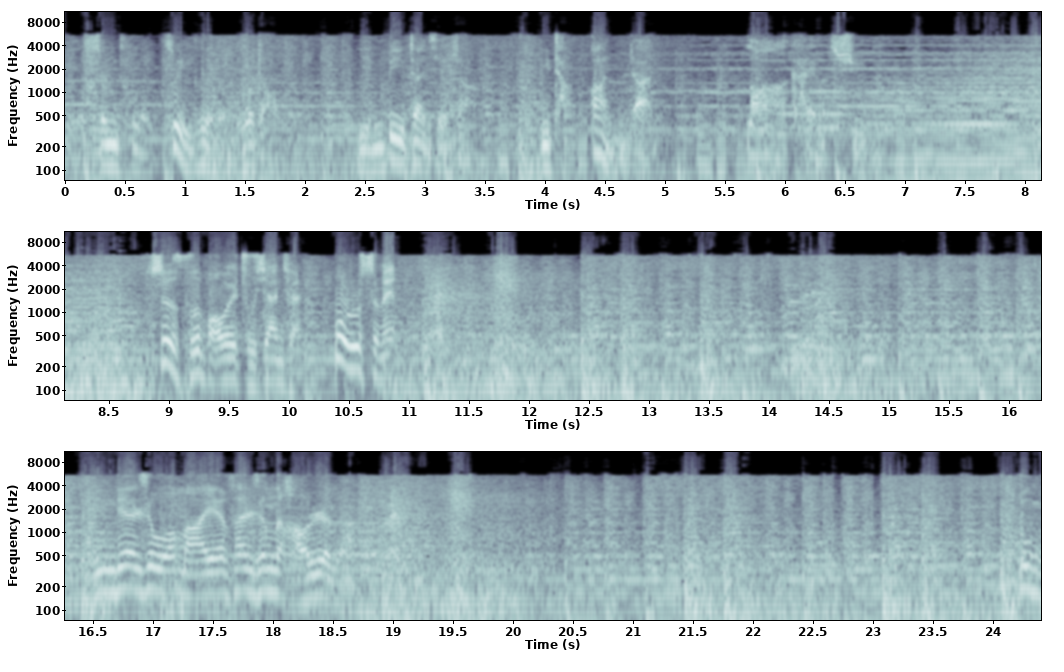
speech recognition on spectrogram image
也伸出了罪恶的魔爪，隐蔽战线上，一场暗战拉开了序幕。誓死保卫主席安全，不辱使命。今天是我马爷翻身的好日子。嘣！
